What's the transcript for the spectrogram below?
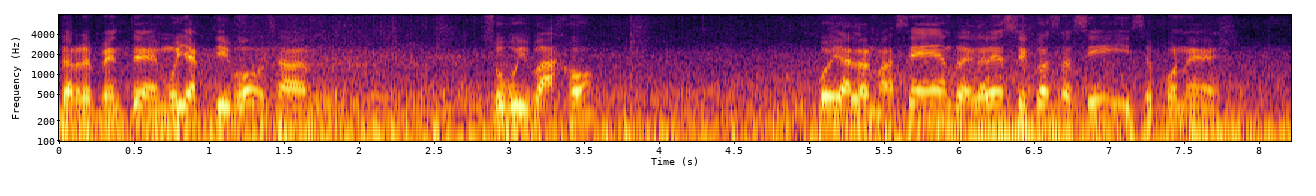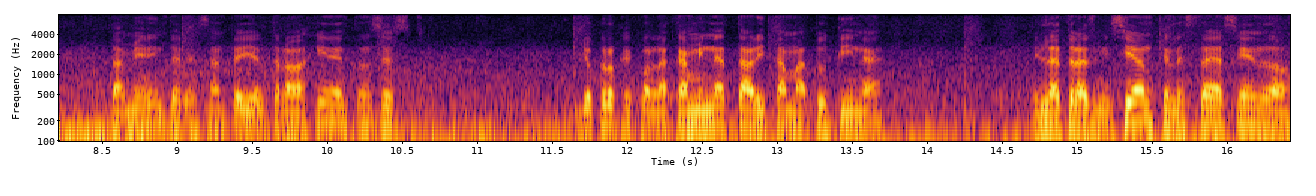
de repente muy activo, o sea, subo y bajo. Voy al almacén, regreso y cosas así y se pone también interesante y el trabajín. Entonces, yo creo que con la caminata ahorita matutina y la transmisión que le estoy haciendo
